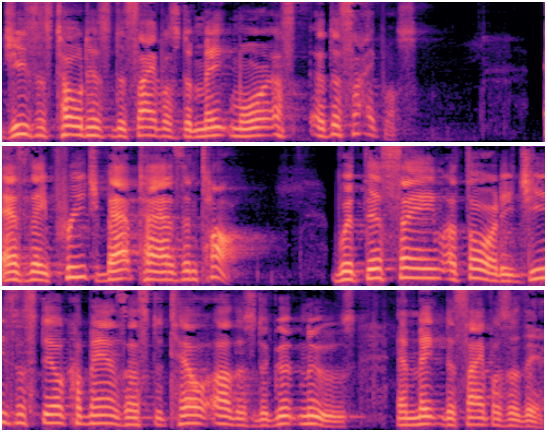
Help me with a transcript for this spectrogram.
Jesus told his disciples to make more uh, disciples as they preach, baptize, and taught. With this same authority, Jesus still commands us to tell others the good news and make disciples of them.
